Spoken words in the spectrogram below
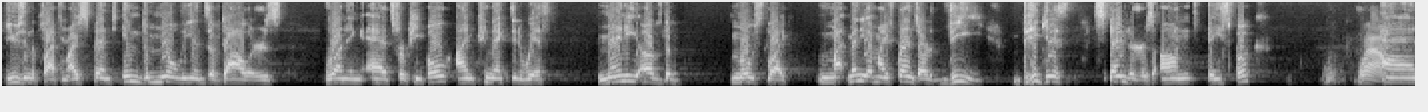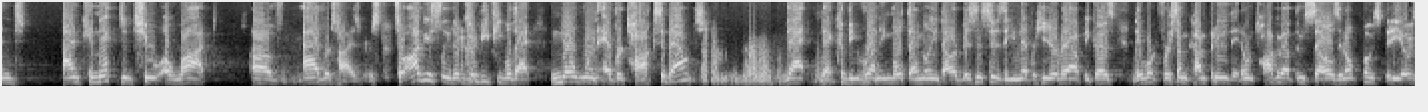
using the platform. I've spent in the millions of dollars running ads for people. I'm connected with many of the most like my, many of my friends are the biggest spenders on Facebook Wow. and I'm connected to a lot of advertisers. So obviously there could be people that no one ever talks about that that could be running multi-million dollar businesses that you never hear about because they work for some company, they don't talk about themselves, they don't post videos,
